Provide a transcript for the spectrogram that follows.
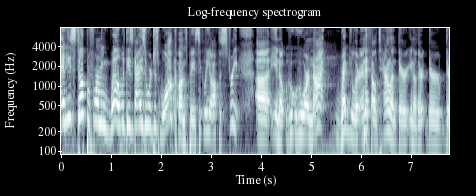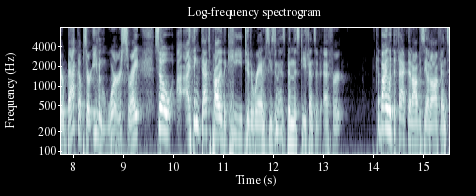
and he's still performing well with these guys who are just walk-ons basically off the street. Uh, you know, who, who are not regular NFL talent. Their you know their their their backups are even worse, right? So I think that's probably the key to the Rams season has been this defensive effort combined with the fact that obviously on offense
